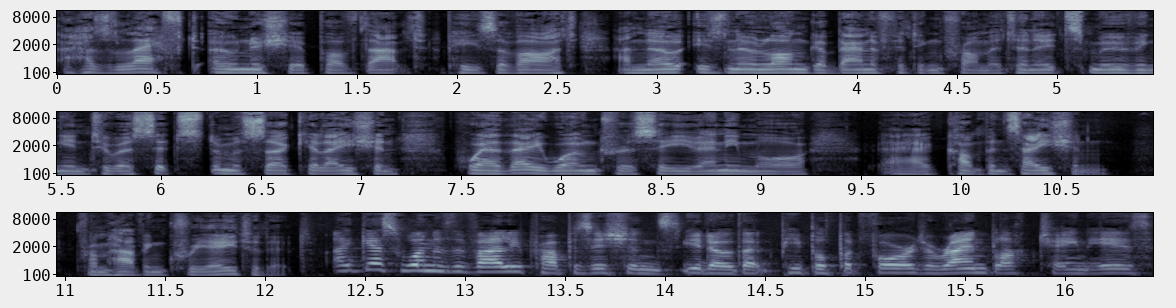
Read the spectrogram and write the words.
has left ownership of that piece of art and no, is no longer benefiting from it and it's moving into a system of circulation where they won't receive any more uh, compensation from having created it. I guess one of the value propositions, you know, that people put forward around blockchain is,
